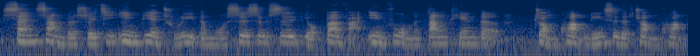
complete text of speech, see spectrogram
山上的随机应变处理的模式，是不是有办法应付我们当天的状况、临时的状况？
